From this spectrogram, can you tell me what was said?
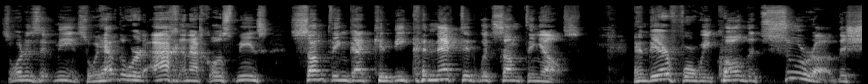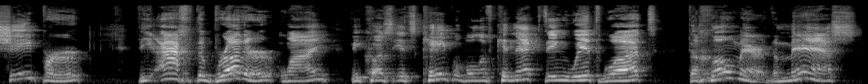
So what does it mean? So we have the word ach and achos means something that can be connected with something else. And therefore we call the tsura, the shaper, the ach, the brother. Why? Because it's capable of connecting with what? The chomer, the mass,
